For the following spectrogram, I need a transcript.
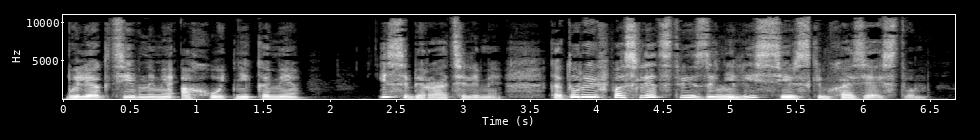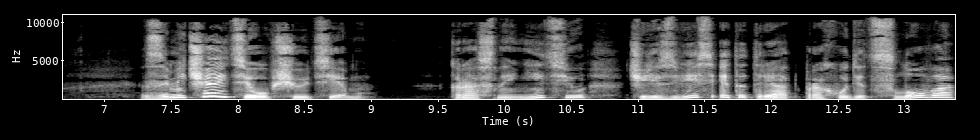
были активными охотниками и собирателями, которые впоследствии занялись сельским хозяйством. Замечаете общую тему? Красной нитью через весь этот ряд проходит слово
